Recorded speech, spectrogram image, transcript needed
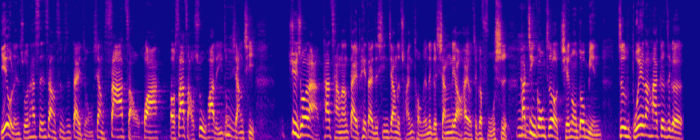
也有人说他身上是不是带种像沙枣花哦沙枣树花的一种香气？嗯据说啦，他常常带佩戴着新疆的传统的那个香料，还有这个服饰。他进宫之后，乾隆都免，就是不会让他跟这个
